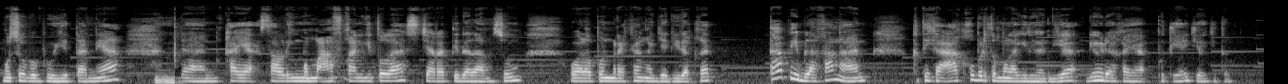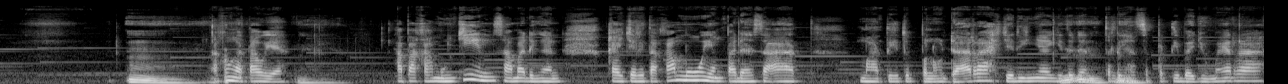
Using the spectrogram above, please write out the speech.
musuh bebuyutannya dan kayak saling memaafkan gitulah secara tidak langsung walaupun mereka nggak jadi deket. Tapi belakangan ketika aku bertemu lagi dengan dia dia udah kayak putih aja gitu. Hmm. aku nggak tahu ya. Apakah mungkin sama dengan kayak cerita kamu yang pada saat mati itu penuh darah jadinya gitu dan terlihat seperti baju merah?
